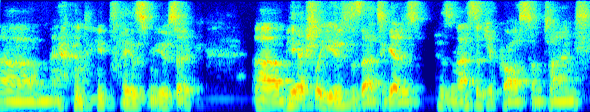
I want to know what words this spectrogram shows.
um, and he plays music. Um, he actually uses that to get his, his message across sometimes.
